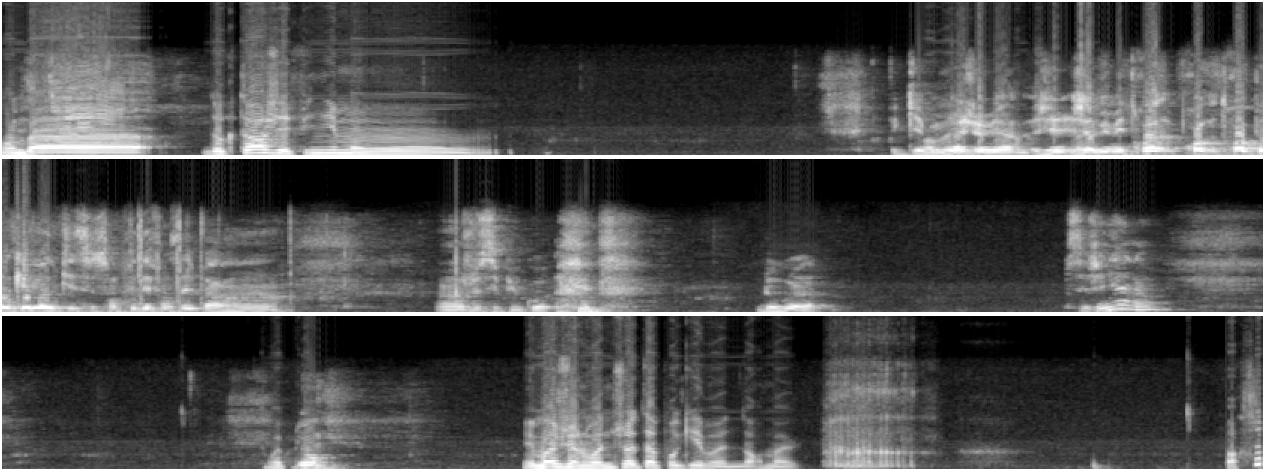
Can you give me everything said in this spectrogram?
Bon bah... Docteur, j'ai fini mon... Ok, oh, moi je viens, j'avais mes trois, trois, Pokémon qui se sont fait défoncer par un, un je sais plus quoi. Donc voilà. C'est génial, hein ouais, Bon. Et moi je viens de one shot à Pokémon, normal. Parfait.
